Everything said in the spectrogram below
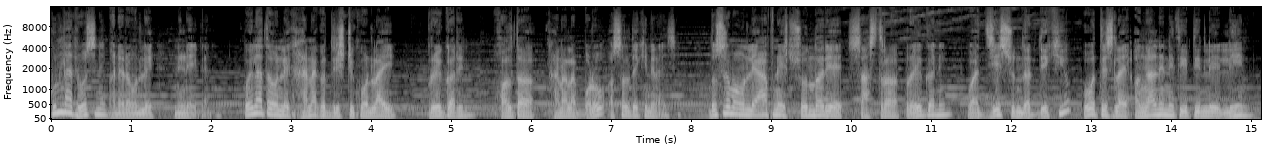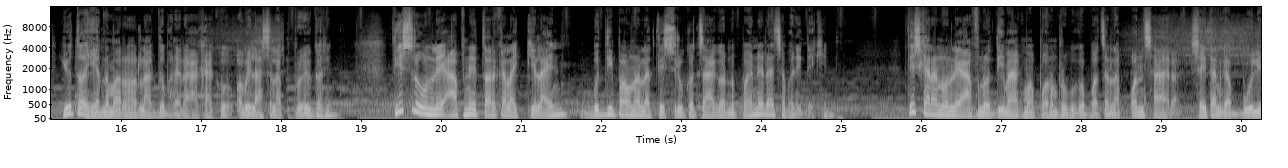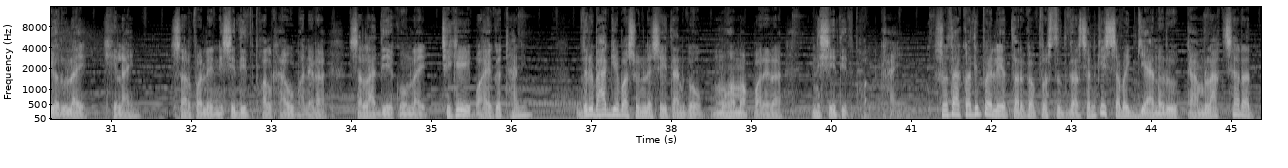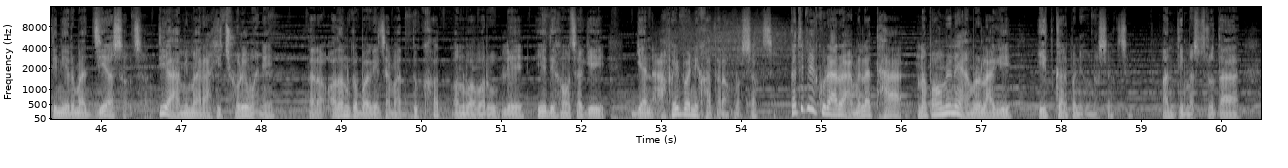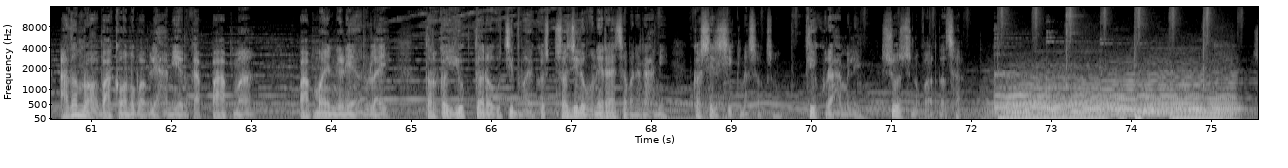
कुनलाई रोज्ने भनेर उनले निर्णय गरे। पहिला त उनले खानाको दृष्टिकोणलाई प्रयोग गरिन्। फल त खानालाई बडो असल देखिने रहेछ। दोस्रोमा उनले आफ्नै सौन्दर्य शास्त्र प्रयोग गरिन् वा जे सुन्दर देखियो हो त्यसलाई अँगाल्ने नीति तिनले लिइन् यो त हेर्नमा रहर लाग्दो भनेर आँखाको अभिलाषालाई प्रयोग गरिन्। तेस्रो उनले आफ्नै तर्कलाई केलाइन् बुद्धि पाउनलाई तेस्रोको चाह गर्नु पर्ने रहेछ भनी देखिन्। त्यसकारण उनले आफ्नो दिमागमा परमप्रभुको वचनलाई पन्साएर शैतानका बोलीहरूलाई खेलाइन् सर्पले निषेधित फल खाऊ भनेर सल्लाह दिएको उनलाई ठिकै भएको ठानिन्। दुर्भाग्यवश उनले शैतानको मुहमा परेर निषेधित फल खाइन्। श्रोता कतिपयले तर्क प्रस्तुत गर्छन् कि सबै ज्ञानहरू काम लाग्छ र तिनीहरूमा जे असल छ त्यो हामीमा राखी छोड्यौँ भने तर अदनको बगैँचामा दुःखद अनुभवहरूले यो देखाउँछ कि ज्ञान आफै पनि खतरा हुन सक्छ। कतिपय कुराहरू हामीलाई थाहा नपाउनु नै हाम्रो लागि हितकर पनि हुन सक्छ। अन्तिम श्रोता आदम र हवाको अनुभवले हामीहरूका पापमा पापमय निर्णयहरूलाई तर्कयुक्त र उचित भएको सजिलो हुने रहेछ भनेर हामी कसरी सिक्न सक्छौँ? त्यो कुरा हामीले सोच्नु पर्दछ।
